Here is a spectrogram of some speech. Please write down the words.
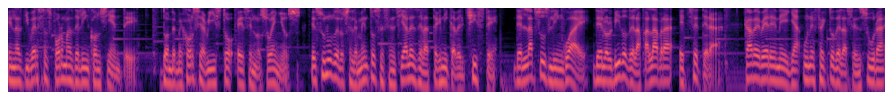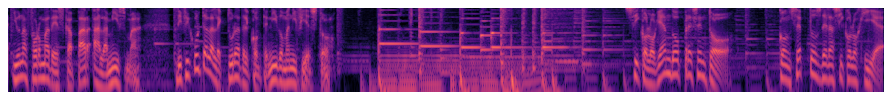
en las diversas formas del inconsciente. Donde mejor se ha visto es en los sueños. Es uno de los elementos esenciales de la técnica del chiste, del lapsus linguae, del olvido de la palabra, etc. Cabe ver en ella un efecto de la censura y una forma de escapar a la misma. Dificulta la lectura del contenido manifiesto. Psicologueando presentó Conceptos de la Psicología.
